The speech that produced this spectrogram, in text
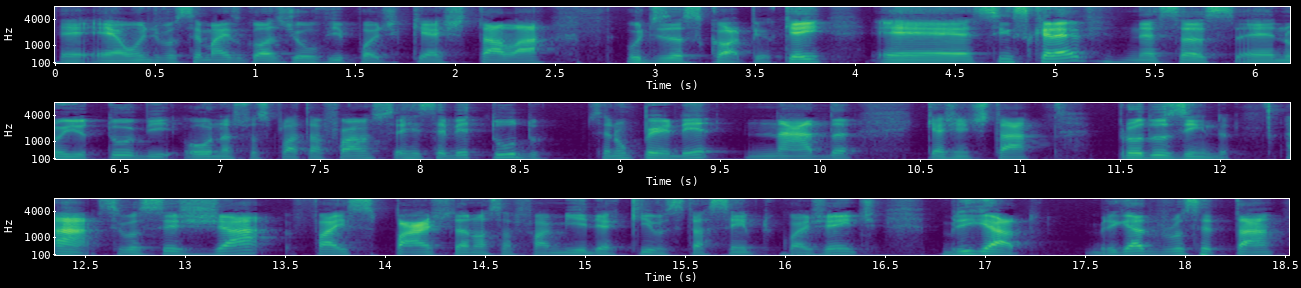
É, é onde você mais gosta de ouvir podcast, tá lá o Dizascope, ok? É, se inscreve nessas é, no YouTube ou nas suas plataformas para você receber tudo, você não perder nada que a gente está produzindo. Ah, se você já faz parte da nossa família aqui, você está sempre com a gente, obrigado. Obrigado por você estar tá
